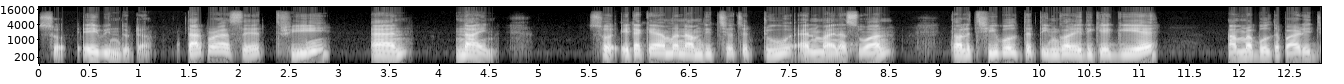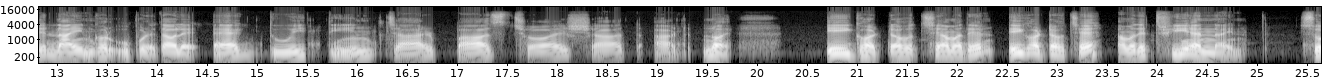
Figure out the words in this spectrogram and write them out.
সো এই বিন্দুটা। তারপর আছে থ্রি অ্যান্ড নাইন সো এটাকে আমরা নাম দিচ্ছি হচ্ছে টু অ্যান্ড মাইনাস ওয়ান তাহলে থ্রি বলতে তিন ঘর এদিকে গিয়ে আমরা বলতে পারি যে নাইন ঘর উপরে। তাহলে এক, দুই, তিন, চার, পাঁচ, ছয়, সাত, আট, নয়। এই ঘরটা হচ্ছে আমাদের, এই ঘরটা হচ্ছে আমাদের থ্রি অ্যান্ড নাইন সো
